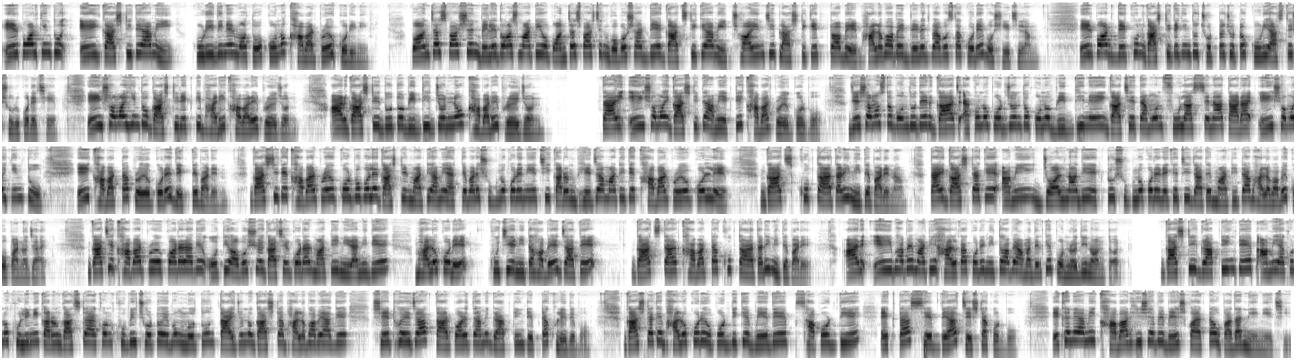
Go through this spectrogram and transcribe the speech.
এরপর কিন্তু এই গাছটিতে আমি কুড়ি দিনের মতো কোনো খাবার প্রয়োগ করিনি। পঞ্চাশ পার্সেন্ট বেলে দোঁয়াশ মাটি ও পঞ্চাশ পার্সেন্ট গোবর সার দিয়ে গাছটিকে আমি ছয় ইঞ্চি প্লাস্টিকের টবে ভালোভাবে ড্রেনেজ ব্যবস্থা করে বসিয়েছিলাম। এরপর দেখুন গাছটিতে কিন্তু ছোট্ট ছোট্ট কুঁড়ি আসতে শুরু করেছে। এই সময় কিন্তু গাছটির একটি ভারী খাবারের প্রয়োজন। আর গাছটির দ্রুত বৃদ্ধির জন্যও খাবারের প্রয়োজন। তাই এই সময় গাছটিতে আমি একটি খাবার প্রয়োগ করব। যে সমস্ত বন্ধুদের গাছ এখনও পর্যন্ত কোনো বৃদ্ধি নেই, গাছে তেমন ফুল আসছে না, তারা এই সময় কিন্তু এই খাবারটা প্রয়োগ করে দেখতে পারেন। গাছটিতে খাবার প্রয়োগ করব বলে গাছটির মাটি আমি একেবারে শুকনো করে নিয়েছি, কারণ ভেজা মাটিতে খাবার প্রয়োগ করলে গাছ খুব তাড়াতাড়ি নিতে পারে না। তাই গাছটাকে আমি জল না দিয়ে একটু শুকনো করে রেখেছি যাতে মাটিটা ভালোভাবে কোপানো যায়। গাছে খাবার প্রয়োগ করার আগে অতি অবশ্যই গাছের গোড়ার মাটি নিড়ানি দিয়ে ভালো করে খুঁচিয়ে নিতে হবে যাতে গাছ তার খাবারটা খুব তাড়াতাড়ি নিতে পারে। আর এইভাবে মাটি হালকা করে নিতে হবে আমাদেরকে পনেরো দিন অন্তর। গাছটি গ্রাফটিং টেপ আমি এখনও খুলিনি কারণ গাছটা এখন খুবই ছোট এবং নতুন, তাই জন্য গাছটা ভালোভাবে আগে সেট হয়ে যাক, তারপরেতে আমি গ্রাফটিং টেপটা খুলে দেব। গাছটাকে ভালো করে উপর দিকে বেঁধে সাপোর্ট দিয়ে একটা শেপ দেওয়ার চেষ্টা করব। এখানে আমি খাবার হিসেবে বেশ কয়েকটা উপাদান নিয়ে নিয়েছি,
